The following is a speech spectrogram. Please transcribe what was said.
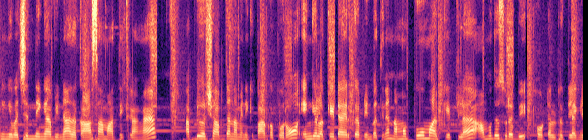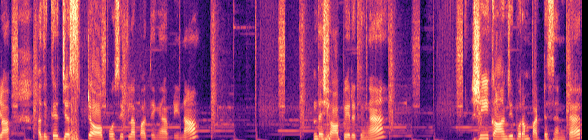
நீங்கள் வச்சுருந்தீங்க அப்படின்னா அதை காசாக மாற்றிக்கலாங்க அப்படி ஒரு ஷாப் தான் நம்ம இன்றைக்கி பார்க்க போகிறோம் எங்கே லொக்கேட் ஆயிருக்கு அப்படின்னு பார்த்தீங்கன்னா நம்ம பூ மார்க்கெட்டில் அமுத சுரபி ஹோட்டல் இருக்கு இல்லைங்களா? அதுக்கு ஜஸ்ட் ஆப்போசிட்டில் பார்த்தீங்க அப்படின்னா இந்த ஷாப் இருக்குங்க. ஸ்ரீ காஞ்சிபுரம் பட்டு சென்டர்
